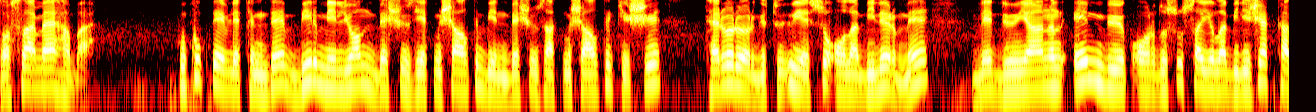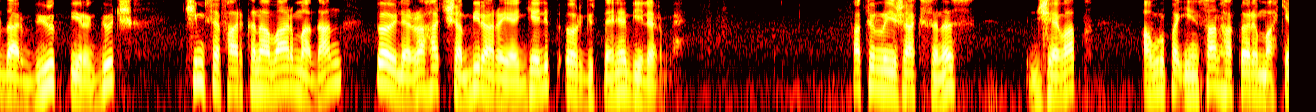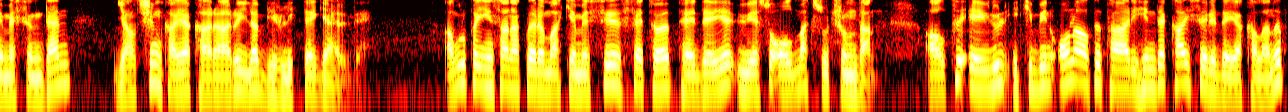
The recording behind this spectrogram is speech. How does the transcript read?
Dostlar merhaba. Hukuk devletinde 1 milyon 576 bin 566 kişi terör örgütü üyesi olabilir mi? Ve dünyanın en büyük ordusu sayılabilecek kadar büyük bir güç kimse farkına varmadan böyle rahatça bir araya gelip örgütlenebilir mi? Hatırlayacaksınız cevap Avrupa İnsan Hakları Mahkemesi'nden Yalçınkaya kararıyla birlikte geldi. Avrupa İnsan Hakları Mahkemesi FETÖ, PD'ye üyesi olmak suçundan 6 Eylül 2016 tarihinde Kayseri'de yakalanıp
